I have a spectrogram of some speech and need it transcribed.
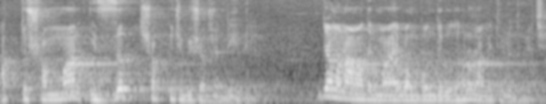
আত্মসম্মান, ইজ্জত সব কিছু বিসর্জন দিয়ে দিলেন। যেমন আমাদের মা এবং বন্ধুর উদাহরণ আমি তুলে ধরেছি।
